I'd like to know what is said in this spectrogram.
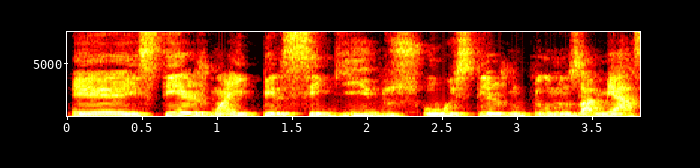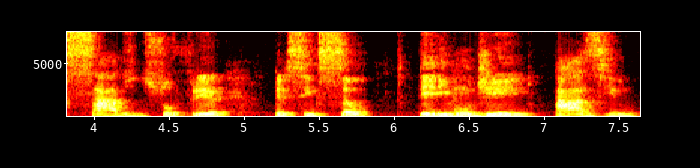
é, estejam aí perseguidos ou estejam pelo menos ameaçados de sofrer perseguição teriam o direito a asilo.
